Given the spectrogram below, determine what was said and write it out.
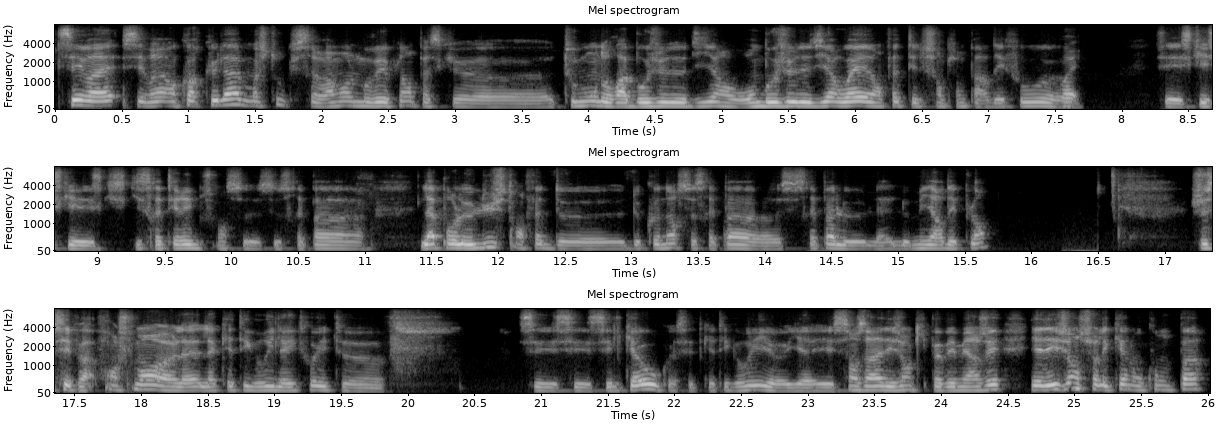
C'est vrai, c'est vrai. Encore que là, moi je trouve que ce serait vraiment le mauvais plan parce que euh, tout le monde aura beau jeu de dire, auront beau jeu de dire, ouais, en fait, t'es le champion par défaut. euh, Ouais. C'est ce qui, ce, qui est- ce qui- ce qui serait terrible, je pense. Ce, ce serait pas là pour le lustre en fait de, de Connor, ce serait pas, ce serait pas le, la- le meilleur des plans. Je sais pas. Franchement, euh, la, la catégorie lightweight, euh, c'est le chaos quoi. Cette catégorie, euh, il y a sans arrêt des gens qui peuvent émerger. Il y a des gens sur lesquels on compte pas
